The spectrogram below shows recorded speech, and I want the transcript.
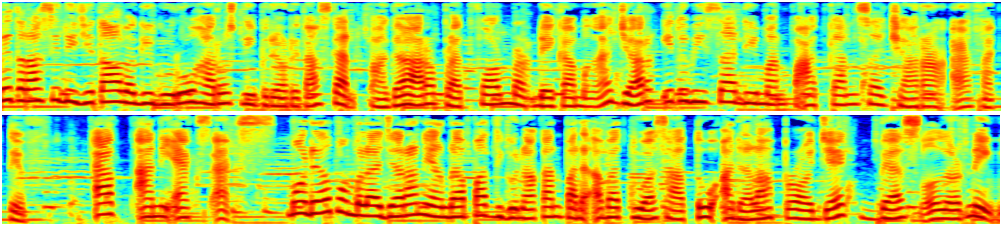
literasi digital bagi guru harus diprioritaskan agar platform Merdeka Mengajar itu bisa dimanfaatkan secara efektif at AniXX. Model pembelajaran yang dapat digunakan pada abad 21 adalah Project Based Learning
